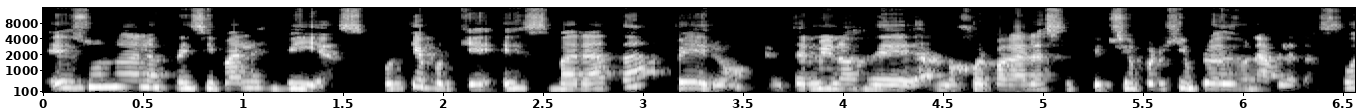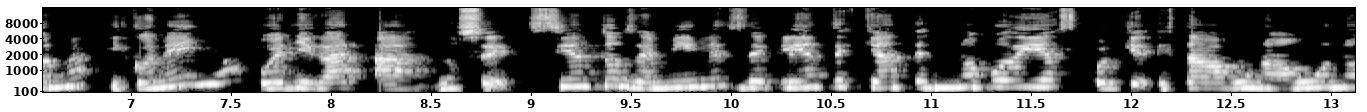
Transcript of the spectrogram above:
es una de las principales vías. ¿Por qué? Porque es barata, pero en términos de a lo mejor pagar la suscripción, por ejemplo, de una plataforma y con ello poder llegar a, no sé, cientos de miles de clientes que antes no podías porque estabas uno a uno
